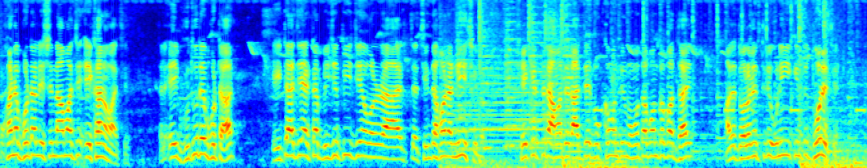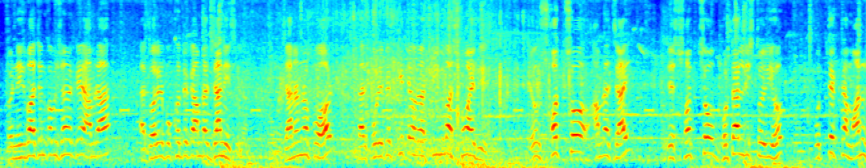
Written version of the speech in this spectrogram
ওখানে ভোটার লিস্টের নাম আছে, এখানেও আছে। তাহলে এই ভুতুরে ভোটার, এইটা যে একটা বিজেপি যে ওর চিন্তাভাবনা নিয়েছিল সেই ক্ষেত্রে আমাদের রাজ্যের মুখ্যমন্ত্রী মমতা বন্দ্যোপাধ্যায়, আমাদের দলনেত্রী উনি কিন্তু ধরেছেন। তো নির্বাচন কমিশনারকে আমরা দলের পক্ষ থেকে আমরা জানিয়েছিলাম। জানানোর পর তার পরিপ্রেক্ষিতে ওনারা তিন মাস সময় দিয়েছে। এবং স্বচ্ছ আমরা চাই যে স্বচ্ছ ভোটার লিস্ট তৈরি হোক। প্রত্যেকটা মানুষ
